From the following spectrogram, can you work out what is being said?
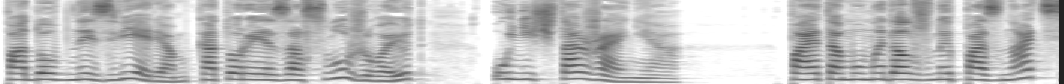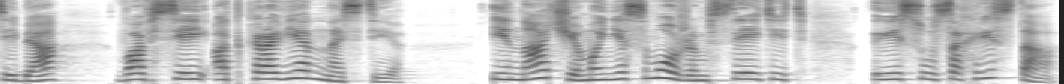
подобны зверям, которые заслуживают уничтожения. Поэтому мы должны познать себя во всей откровенности, иначе мы не сможем встретить Иисуса Христа,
